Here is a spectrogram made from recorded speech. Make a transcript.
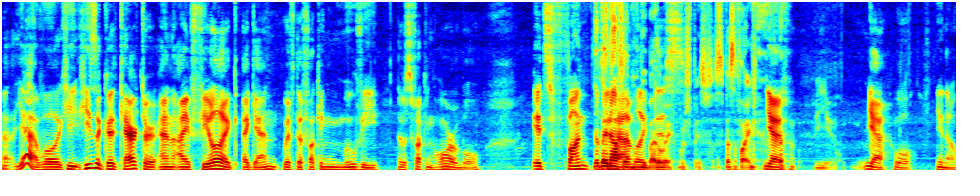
Uh, yeah, well, he he's a good character, and I feel like again with the fucking movie that was fucking horrible. It's fun the to Ben Affleck have movie, like by the way, which spe- specifying. yeah, yeah, yeah. Well, you know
